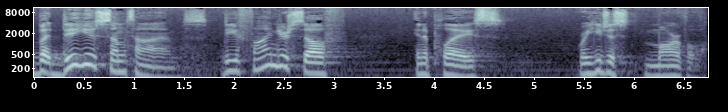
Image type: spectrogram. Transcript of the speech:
But do you sometimes, do you find yourself in a place where you just marvel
